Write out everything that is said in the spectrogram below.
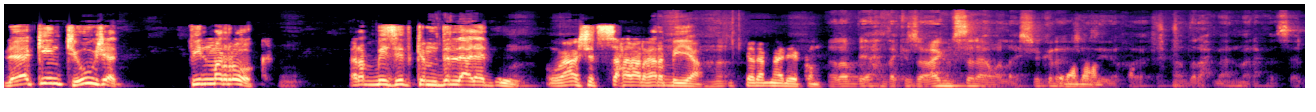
لكن توجد في المروك. ربي يزيدكم دل على دل وعاشت الصحراء الغربية. السلام عليكم. ربي يحفظك. وعليكم السلام. والله شكرا جزيلا. أخوي عبد الرحمن مرحبا وسهلا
